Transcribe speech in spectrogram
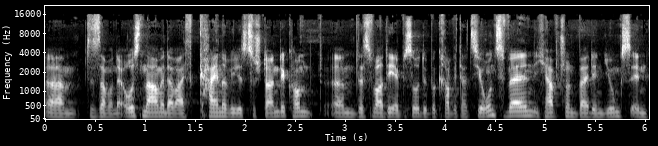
ähm, das ist aber eine Ausnahme, da weiß keiner, wie das zustande kommt. Ähm, das war die Episode über Gravitationswellen. Ich habe schon bei den Jungs in,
